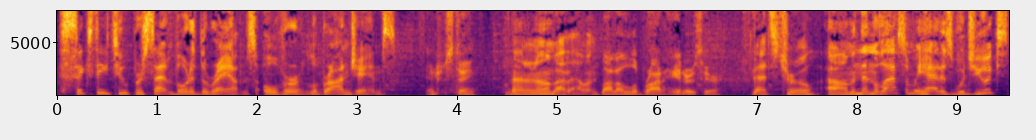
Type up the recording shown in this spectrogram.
62% voted the Rams over LeBron James. Interesting. I don't know about that one. A lot of LeBron haters here. That's true. Um, and then the last one we had is Would you ex-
